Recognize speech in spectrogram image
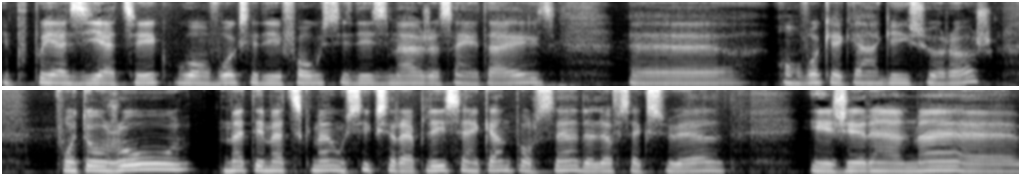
des poupées asiatiques, où on voit que c'est des fausses, c'est des images de synthèse. Euh, on voit qu'il y a anguille sur roche. Il faut toujours mathématiquement aussi que se rappeler 50% de l'offre sexuelle est généralement euh,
